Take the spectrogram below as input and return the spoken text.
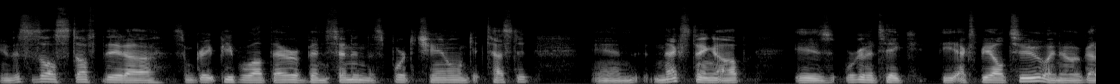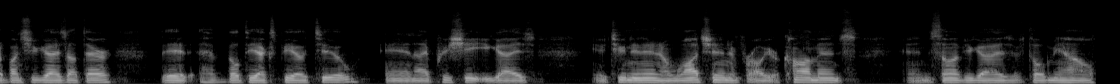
you know, this is all stuff that uh, some great people out there have been sending to support the channel and get tested. And next thing up is we're going to take the XBL2. I know I've got a bunch of you guys out there that have built the XBO2, and I appreciate you guys you know, tuning in and watching and for all your comments. And some of you guys have told me how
